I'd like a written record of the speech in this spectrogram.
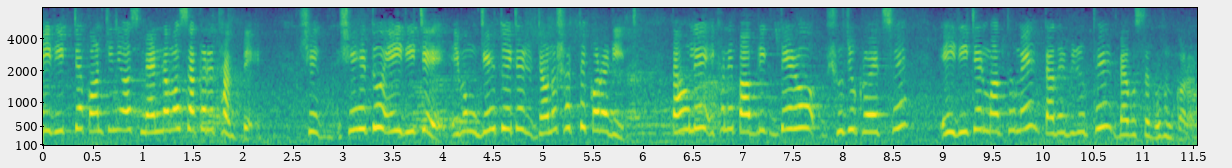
এই রিটটা কন্টিনিউয়াস ম্যান্ডামাস আকারে থাকবে সেহেতু এই রিটে এবং যেহেতু এটা জনস্বার্থে করা রিট, তাহলে এখানে পাবলিকদেরও সুযোগ রয়েছে এই রিটের মাধ্যমে তাদের বিরুদ্ধে ব্যবস্থা গ্রহণ করার।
